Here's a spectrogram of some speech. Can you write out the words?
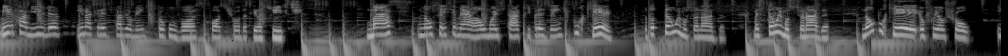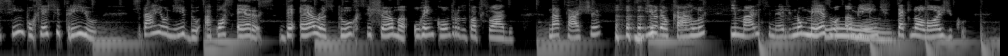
Minha família, inacreditavelmente, estou com voz pós-show da Taylor Swift. Mas não sei se a minha alma está aqui presente, porque eu tô tão emocionada, mas tão emocionada, não porque eu fui ao show, e sim porque este trio está reunido após eras. The Eras Tour se chama O Reencontro do Top Suado. Natasha, Zio Del Carlo e Mari Sinelli no mesmo uh. ambiente tecnológico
